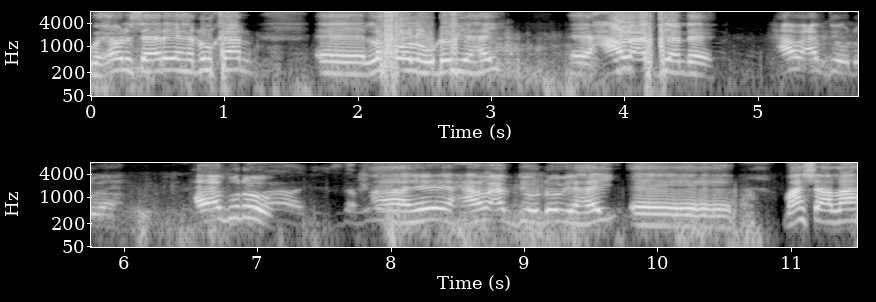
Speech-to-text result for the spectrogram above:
Wuxuuna saaran yahay dhulkan eh, la foolo u dhow yahay. Eh, xaawo cabdi aan dhe xaawo cabdi u dhow yahay. Xaawo cabdi u dhow? Ahee xaawo cabdi u dhow yahay. Eh, maasha allah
